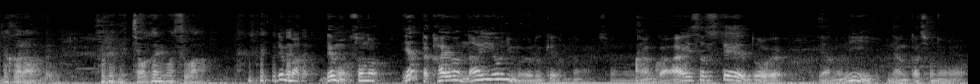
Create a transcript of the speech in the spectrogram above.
だから、それめっちゃわかりますわ。でも、まあ、でも、その、やった会話の内容にもよるけどな。その、なんか挨拶程度やのに、なんかその、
